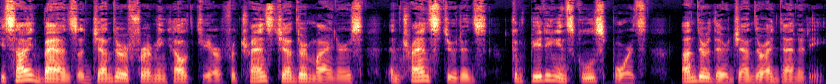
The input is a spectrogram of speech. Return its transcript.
He signed bans on gender affirming healthcare for transgender minors and trans students competing in school sports under their gender identity.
